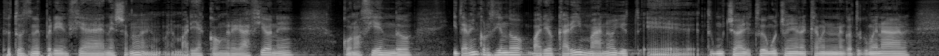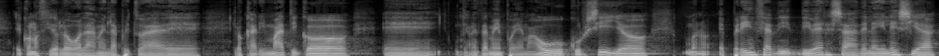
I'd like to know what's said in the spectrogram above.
Entonces estuve haciendo experiencia en eso, ¿no? En, varias congregaciones, conociendo y también conociendo varios carismas, ¿no? Yo eh, estuve, mucho, estuve muchos años en el camino necotucumenal, he conocido luego la, la espiritualidad de los carismáticos, eh, también pues Maú, cursillos, bueno, experiencias diversas de la iglesia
